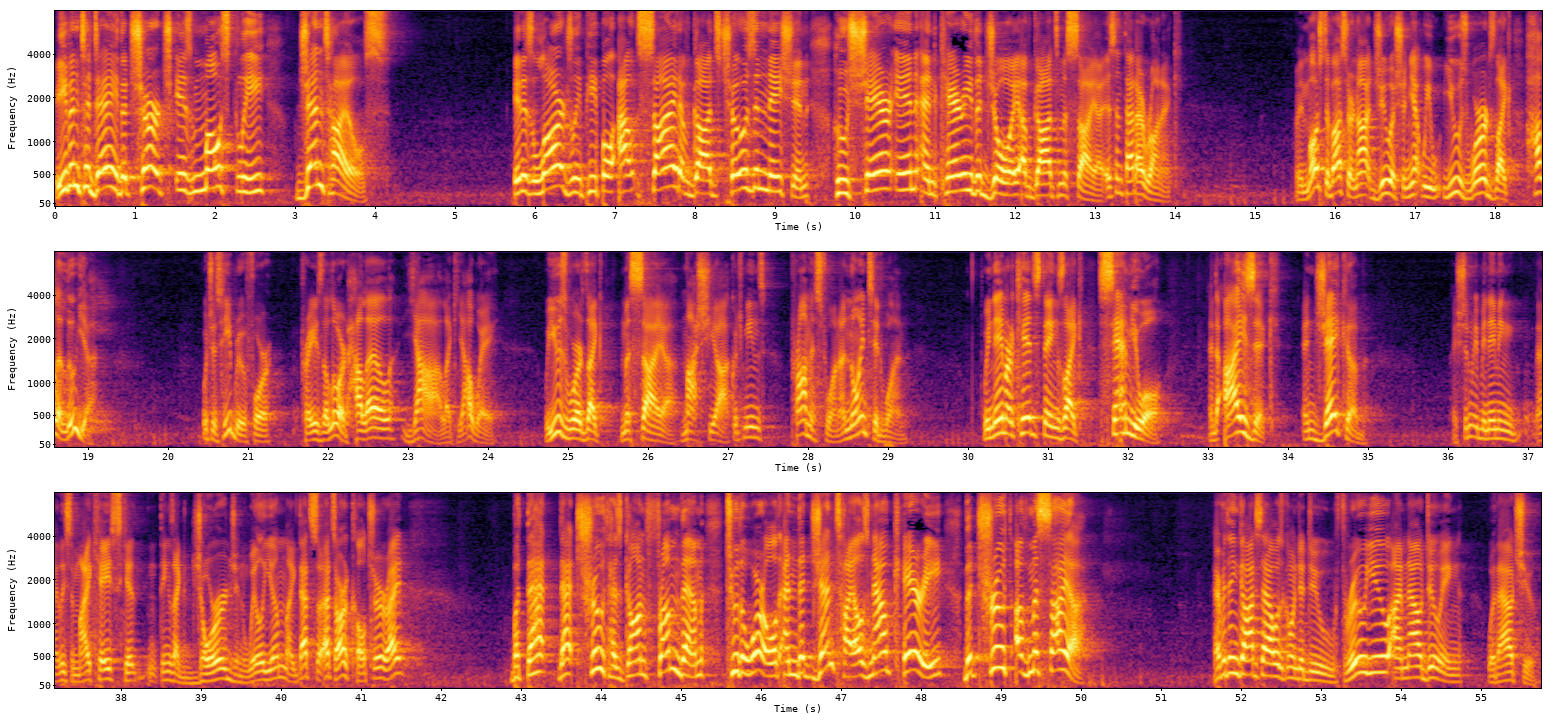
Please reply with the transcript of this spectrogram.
Even today, the church is mostly Gentiles. It is largely people outside of God's chosen nation who share in and carry the joy of God's Messiah. Isn't that ironic? I mean, most of us are not Jewish, and yet we use words like hallelujah. which is Hebrew for praise the Lord, Hallel Yah, like Yahweh. We use words like Messiah, Mashiach, which means promised one, anointed one. We name our kids things like Samuel and Isaac and Jacob. Shouldn't we be naming, at least in my case, things like George and William? Like that's, that's our culture, right? But that, that truth has gone from them to the world, and the Gentiles now carry the truth of Messiah. Everything God said I was going to do through you, I'm now doing without you.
